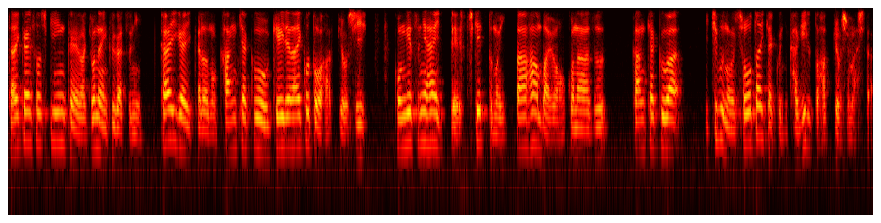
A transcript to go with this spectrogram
大会組織委員会は去年9月に海外からの観客を受け入れないことを発表し今月に入ってチケットの一般販売は行わず観客は一部の招待客に限ると発表しました。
